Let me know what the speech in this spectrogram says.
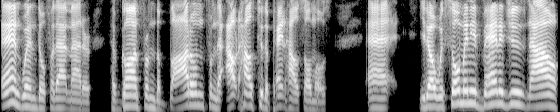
and Wendell for that matter have gone from the bottom, from the outhouse to the penthouse almost. And, you know, with so many advantages now,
